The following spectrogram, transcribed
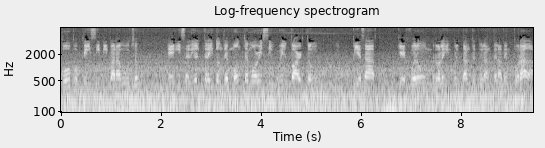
Pope o KCP para muchos. Eh, y se dio el trade donde Monte Morris y Will Barton piezas que fueron roles importantes durante la temporada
